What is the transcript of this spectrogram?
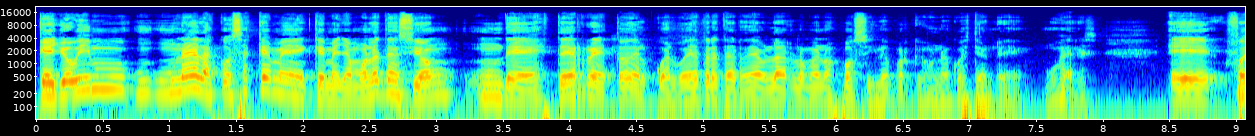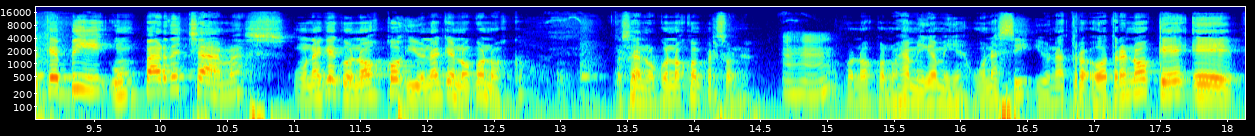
que yo vi una de las cosas que me, que me llamó la atención de este reto, del cual voy a tratar de hablar lo menos posible porque es una cuestión de mujeres, eh, fue que vi un par de chamas, una que conozco y una que no conozco. O sea, no conozco en persona. No conozco, no es amiga mía. Una sí y una otra no, que eh,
